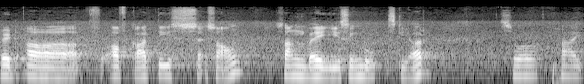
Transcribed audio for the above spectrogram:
read, of Karti's song sung by Simbu STR. So, hi,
